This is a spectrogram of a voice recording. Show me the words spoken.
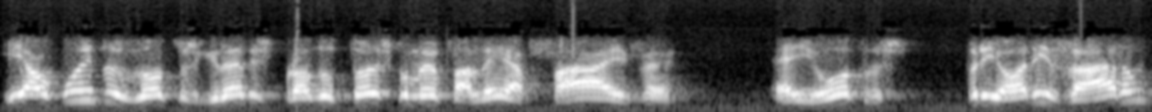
E alguns dos outros grandes produtores, como eu falei, a Pfizer é, e outros, priorizaram,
